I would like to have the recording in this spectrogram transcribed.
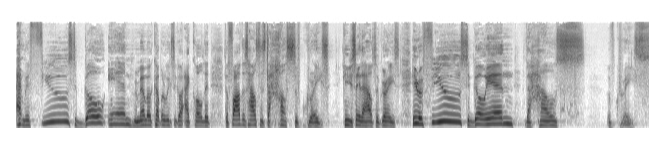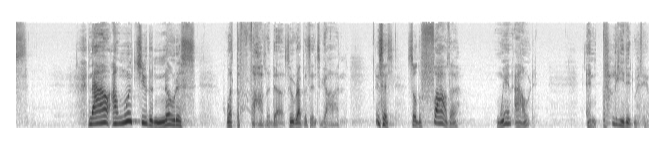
and refused to go in. Remember a couple of weeks ago, I called it the Father's house is the house of grace. Can you say the house of grace? He refused to go in the house of grace. Now, I want you to notice what the Father does, who represents God. It says, So the Father went out and pleaded with him.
